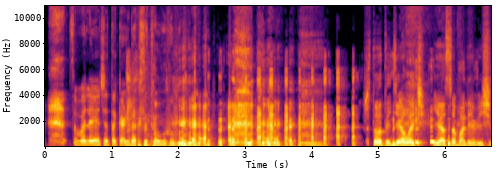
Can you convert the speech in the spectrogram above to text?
Соболевич это когда кто-то умер. Что ты делаешь? Я Соболевич.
